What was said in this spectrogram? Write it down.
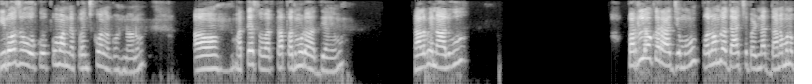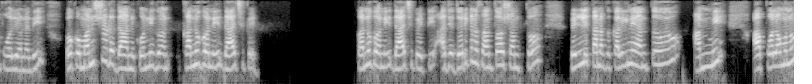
ఈరోజు ఒక ఉపమాన్ని పంచుకోవాలనుకుంటున్నాను. ఆ మత్తేసు వార్త పదమూడో అధ్యాయం నలభై నాలుగు. పరలోక రాజ్యము పొలంలో దాచిపడిన ధనమును పోలి ఉన్నది. ఒక మనుష్యుడు దాన్ని కొన్ని కనుగొని దాచిపెట్టి కనుగొని దాచిపెట్టి అది దొరికిన సంతోషంతో వెళ్ళి తనకు కలిగిన ఎంతో అమ్మి ఆ పొలమును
